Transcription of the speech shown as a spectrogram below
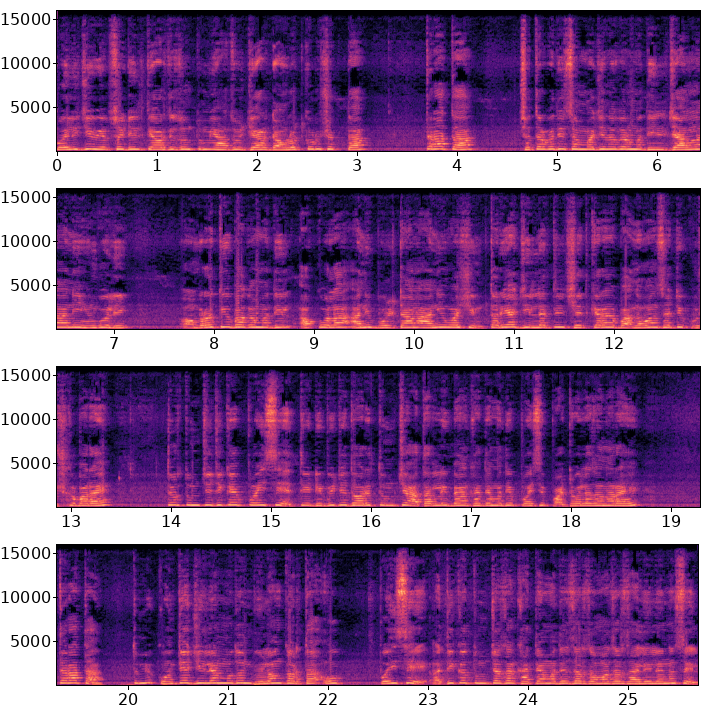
पहिली जी वेबसाईट येईल त्यावरती जाऊन तुम्ही हा जो जी आर डाउनलोड करू शकता. तर आता छत्रपती संभाजीनगरमधील जालना आणि हिंगोली अमरावती विभागामधील अकोला आणि बुलढाणा आणि वाशिम तर या जिल्ह्यातील शेतकऱ्या बांधवांसाठी खुशखबर आहे. तर तुमचे जे काही पैसे आहेत ते डीबीटीद्वारे तुमच्या आधारली बँक खात्यामध्ये पैसे पाठवले जाणार आहे. तर आता तुम्ही कोणत्या जिल्ह्यांमधून बिलॉंग करता व पैसे अधिक तुमच्या जर खात्यामध्ये जर जमा जर झालेले नसेल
